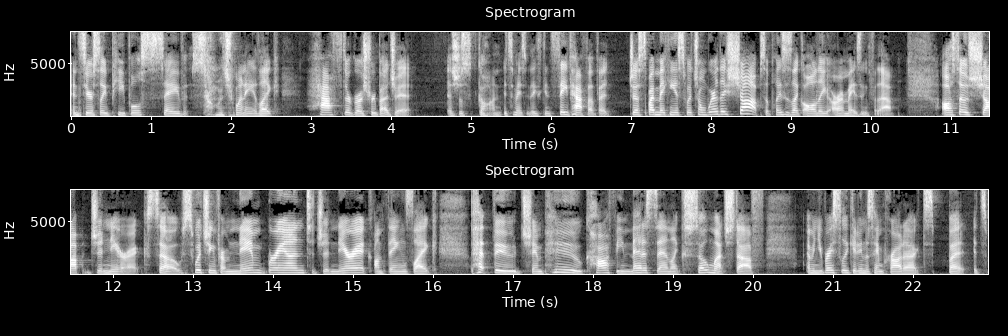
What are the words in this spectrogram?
And seriously, people save so much money. Like half their grocery budget is just gone. It's amazing. They can save half of it just by making a switch on where they shop. So places like Aldi are amazing for that. Also, shop generic. So switching from name brand to generic on things like pet food, shampoo, coffee, medicine, like so much stuff. I mean, you're basically getting the same product, but it's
